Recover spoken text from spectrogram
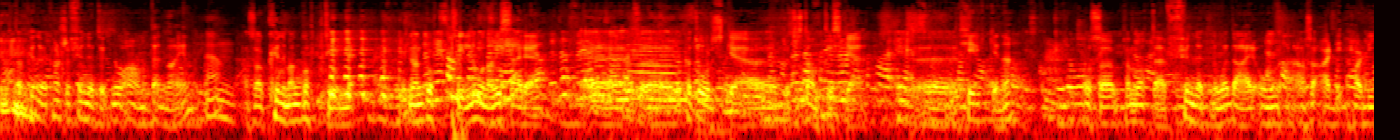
da kunne vi kanskje funnet ut noe annet den veien. Ja. Altså kunde man gått till kunne man gått til noen av disse eh, altså, katolske, protestantiske eh, kirkene og så på en måte funnet noe der om altså, de, de,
